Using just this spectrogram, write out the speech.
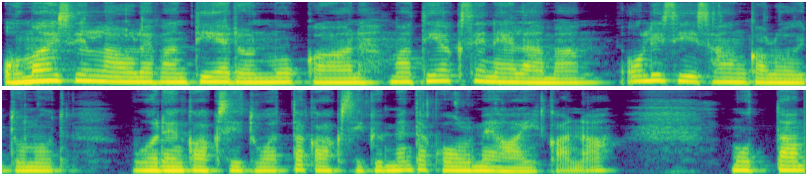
Omaisilla olevan tiedon mukaan Matiaksen elämä oli siis hankaloitunut vuoden 2023 aikana, mutta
